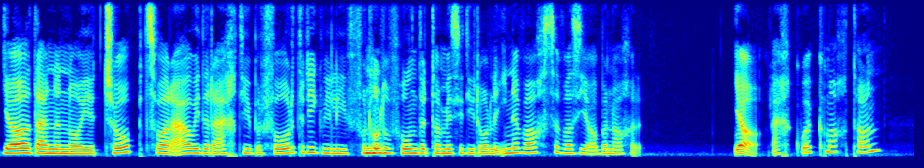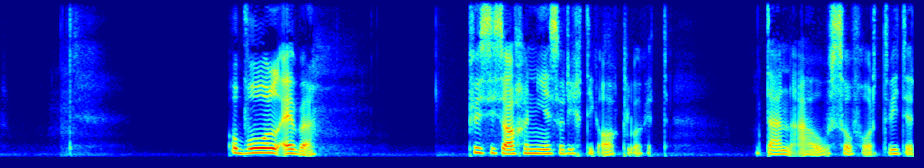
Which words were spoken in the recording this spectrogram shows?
ja, dann einen neuen Job. Zwar auch wieder rechte Überforderung, weil ich von 0 auf 100 habe in die Rolle reinwachsen was ich aber nachher ja, recht gut gemacht habe. Obwohl eben gewisse Sachen nie so richtig angeschaut. Dann auch sofort wieder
